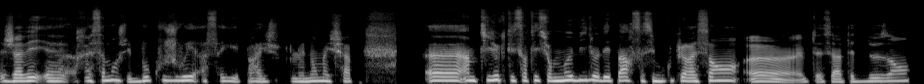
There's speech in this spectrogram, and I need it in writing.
J'avais euh, récemment, j'ai beaucoup joué. Ah, ça y est, pareil, le nom m'échappe. Euh, un petit jeu qui était sorti sur mobile au départ, ça c'est beaucoup plus récent, euh, ça a peut-être deux ans,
